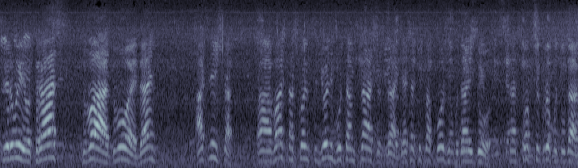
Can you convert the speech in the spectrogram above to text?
Впервые, вот раз, два, двое, да? Отлично. А, вас на школьном стадионе будет там Саша ждать. Я сейчас чуть попозже подойду. Сейчас общей группы туда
